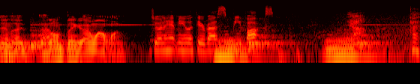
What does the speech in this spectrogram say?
and I, I don't think I want one. Do you want to hit me with your best beatbox? Yeah. Okay.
